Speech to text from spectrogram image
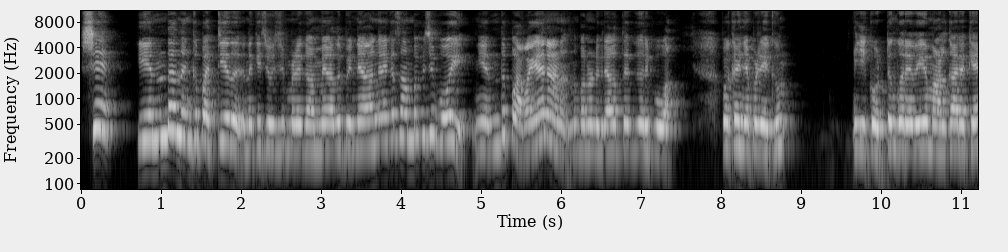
ഷേ എന്താ നിങ്ങൾക്ക് പറ്റിയത്? എന്നൊക്കെ ചോദിച്ചപ്പോഴേക്കും അമ്മ അത് പിന്നെ അങ്ങനെയൊക്കെ സംഭവിച്ചു പോയി. ഇനി എന്ത് പറയാനാണ്? എന്ന് പറഞ്ഞുകൊണ്ട് ഇവരകത്തേക്ക് കയറി പോവാ. പോയി കഴിഞ്ഞപ്പോഴേക്കും ഈ കൊട്ടും കുരവയും ആൾക്കാരൊക്കെ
